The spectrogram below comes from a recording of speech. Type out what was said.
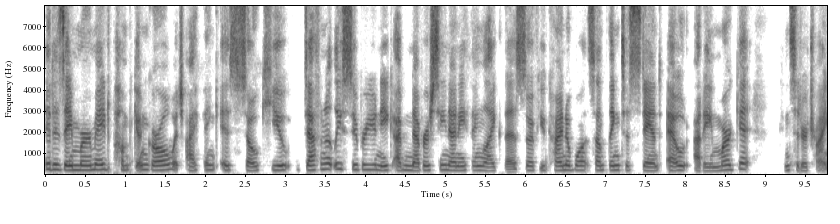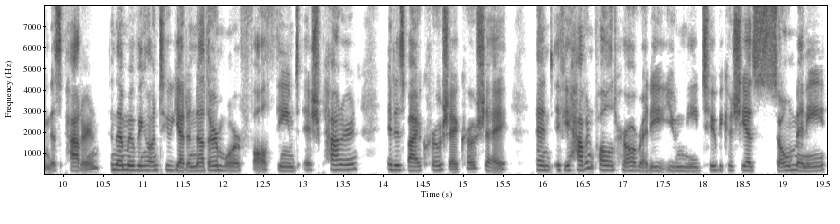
It is a mermaid pumpkin girl, which I think is so cute. Definitely super unique. I've never seen anything like this. So if you kind of want something to stand out at a market, consider trying this pattern. And then moving on to yet another more fall themed ish pattern. It is by Crochet Crochet. And if you haven't followed her already, you need to because she has so many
